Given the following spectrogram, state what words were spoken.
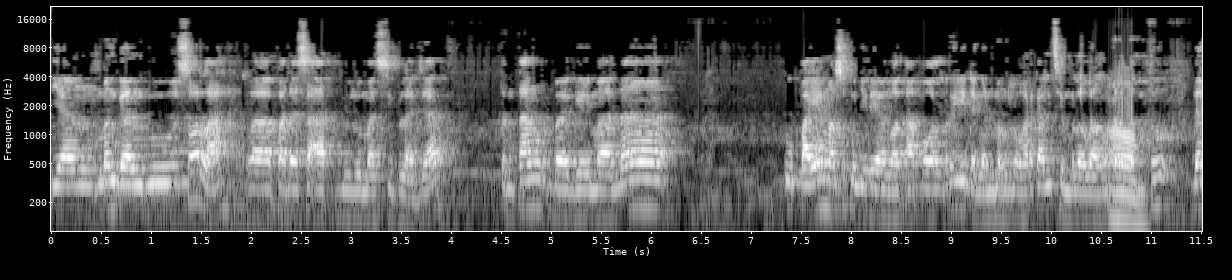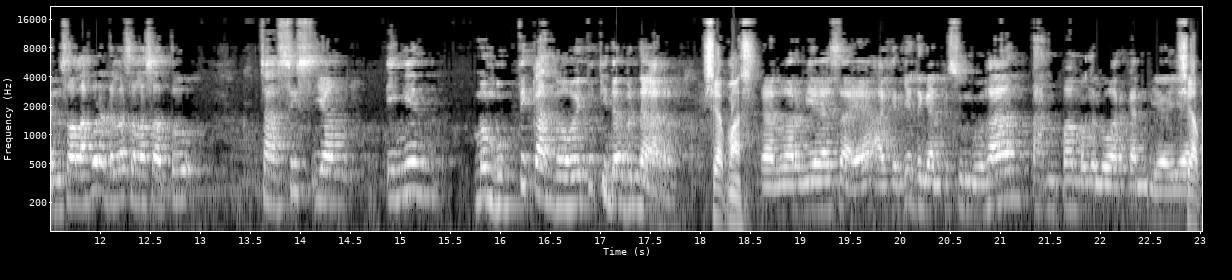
yang mengganggu Solah eh, pada saat dulu masih belajar tentang bagaimana upaya masuk menjadi anggota Polri dengan mengeluarkan jumlah uang Oh. tertentu dan Solahur adalah salah satu casis yang ingin membuktikan bahwa itu tidak benar. Siap Mas. Dan luar biasa ya, akhirnya dengan kesungguhan tanpa mengeluarkan biaya Siap.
